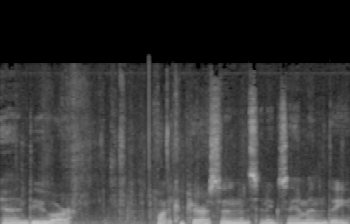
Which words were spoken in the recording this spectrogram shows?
and do our font comparisons and examine the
